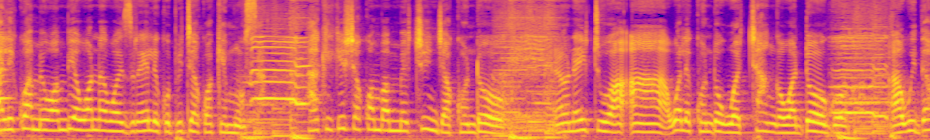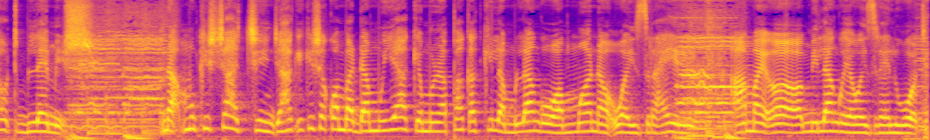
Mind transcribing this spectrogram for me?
Alikuwa amewaambia wana wa israeli kupitia kwake musa hakikisha kwamba mmechinja kondoo. Na wanaitwa uh, wale kondoo wachanga wadogo uh, without blemish na mkishachinja hakikisha kwamba damu yake mnapaka kila mlango wa mwana wa israeli ama uh, milango ya waisraeli wote.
